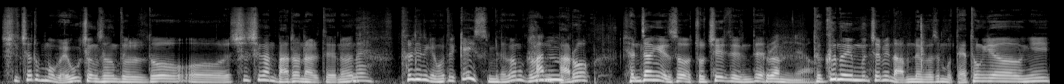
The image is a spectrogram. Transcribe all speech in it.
실제로 뭐 외국 정상들도 어 실시간 발언할 때는 네. 틀리는 경우들이 꽤 있습니다. 그럼 그건 한, 바로 현장에서 조치해야 되는데. 더 큰 의문점이 남는 것은 뭐 대통령이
